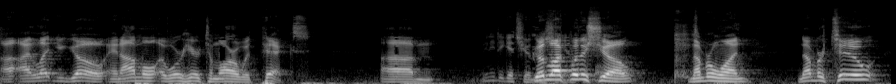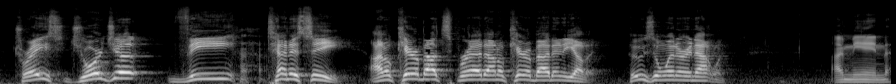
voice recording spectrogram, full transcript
uh, I let you go, and I'm we're here tomorrow with picks. Um, We need to get you. A good Michigan. luck with the show. Number one, number two, Trace, Georgia v Tennessee. I don't care about spread. I don't care about any of it. Who's the winner in that one? I mean,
